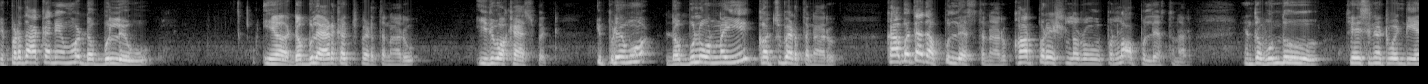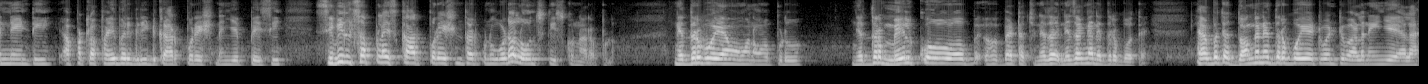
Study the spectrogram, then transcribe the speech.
ఇప్పటిదాకానేమో డబ్బులు లేవు. ఇక డబ్బులు ఏడ ఖర్చు పెడుతున్నారు? ఇది ఒక ఆస్పెక్ట్ ఇప్పుడేమో డబ్బులు ఉన్నాయి ఖర్చు పెడుతున్నారు. కాకపోతే అది అప్పులు తెస్తున్నారు. కార్పొరేషన్ల రూపంలో అప్పులు తెస్తున్నారు. ఇంతకుముందు చేసినటువంటి అన్నీ ఏంటి? అప్పట్లో ఫైబర్ గ్రిడ్ కార్పొరేషన్ అని చెప్పేసి సివిల్ సప్లైస్ కార్పొరేషన్ తరపున కూడా లోన్స్ తీసుకున్నారు అప్పుడు. నిద్రపోయాము మనం అప్పుడు? నిద్ర మేల్కో పెట్టచ్చు. నిజ నిజంగా నిద్రపోతే. లేకపోతే దొంగ నిద్రపోయేటువంటి వాళ్ళని ఏం చేయాలా?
